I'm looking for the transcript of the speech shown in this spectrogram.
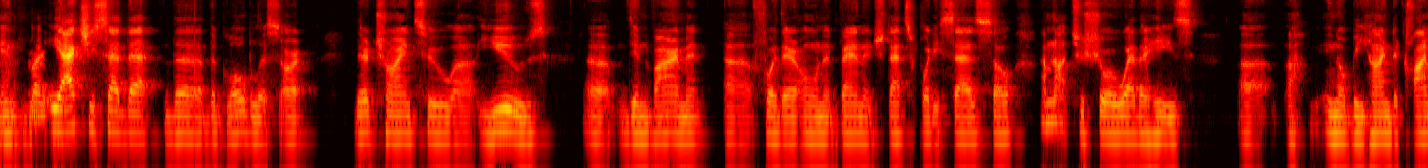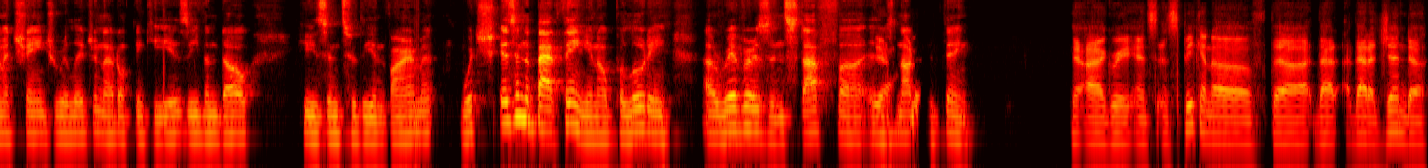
and Mhm. but he actually said that the the globalists are they're trying to uh, use uh, the environment uh, for their own advantage. That's what he says. So I'm not too sure whether he's uh, uh, you know behind the climate change religion. I don't think he is, even though he's into the environment, which isn't a bad thing. You know, polluting uh, rivers and stuff uh, is Yeah. not a good thing. Yeah, I agree. And, and speaking of the that that agenda,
